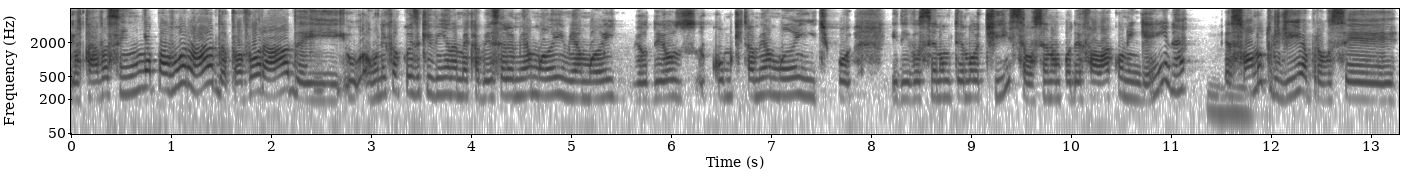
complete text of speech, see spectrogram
eu tava assim apavorada, apavorada e a única coisa que vinha na minha cabeça era minha mãe, minha mãe, meu Deus, como que tá minha mãe, e, tipo, e daí você não ter notícia, você não poder falar com ninguém, né? Uhum. É só no outro dia para você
